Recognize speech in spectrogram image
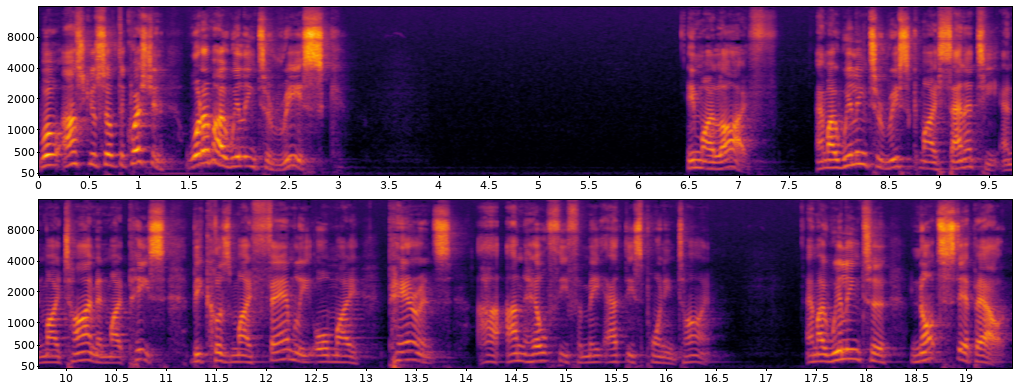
Well, ask yourself the question what am I willing to risk in my life? Am I willing to risk my sanity and my time and my peace because my family or my parents are unhealthy for me at this point in time? Am I willing to not step out,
